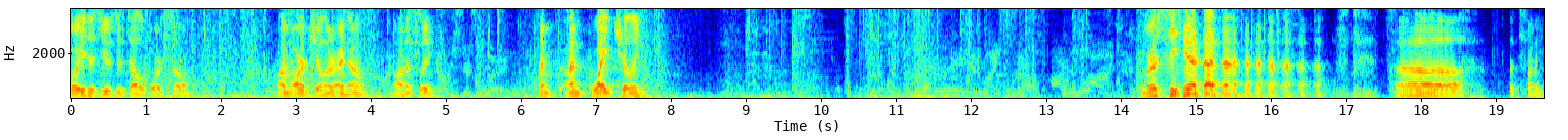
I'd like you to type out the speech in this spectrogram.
Well, he just used his teleport, so... I'm hard chilling right now, honestly. I'm I'm quite chilling. Mercy. uh, that's funny.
